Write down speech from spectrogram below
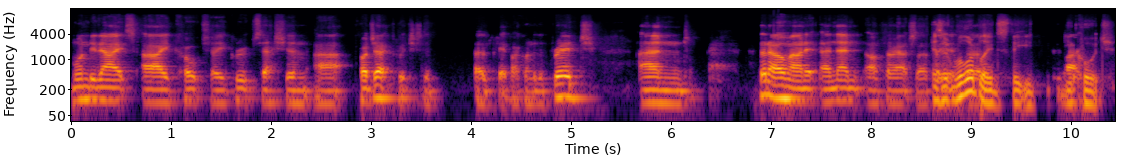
Monday nights, I coach a group session at Project, which is uh, get back under the bridge. And I don't know, man. It, and then, oh, sorry, actually, is it rollerblades that you, you coach?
